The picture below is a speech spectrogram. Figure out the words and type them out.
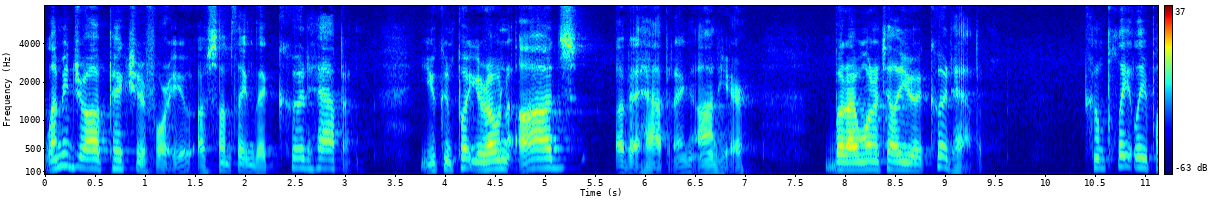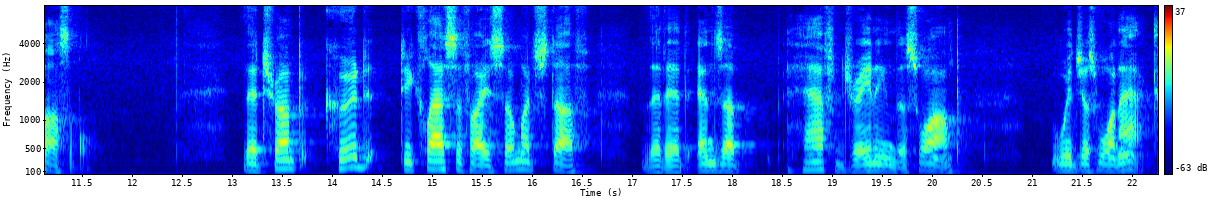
let me draw a picture for you of something that could happen. You can put your own odds of it happening on here, but I want to tell you it could happen. Completely possible. That Trump could declassify so much stuff that it ends up half draining the swamp with just one act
